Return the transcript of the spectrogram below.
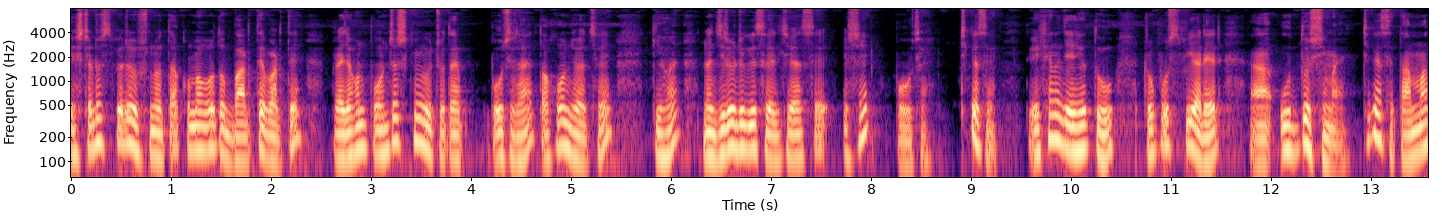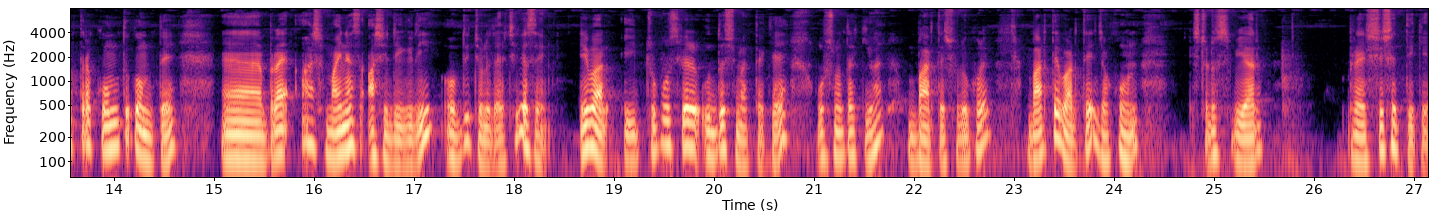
এই উষ্ণতা ক্রমাগত বাড়তে বাড়তে প্রায় যখন পঞ্চাশ কিমি উচ্চতায় পৌঁছে যায়, তখন যে আছে কী হয়? না, জিরো ডিগ্রি সেলসিয়াসে এসে পৌঁছায় ঠিক আছে? তো এখানে যেহেতু ট্রোপোস্ফিয়ারের ঊর্ধ্বসীমায় ঠিক আছে? তাপমাত্রা কমতে কমতে প্রায় আশ মাইনাস আশি ডিগ্রি অবধি চলে যায়, ঠিক আছে? এবার এই ট্রোপোস্ফিয়ারের ঊর্ধ্বসীমা থেকে উষ্ণতা কী হয়? বাড়তে শুরু করে। বাড়তে বাড়তে যখন স্ট্রাটোস্ফিয়ার প্রায় শেষের দিকে,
